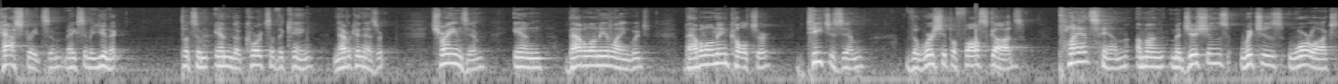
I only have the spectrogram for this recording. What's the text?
castrates him, makes him a eunuch, puts him in the courts of the king, Nebuchadnezzar trains him in Babylonian language, Babylonian culture, teaches him the worship of false gods, plants him among magicians, witches, warlocks,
